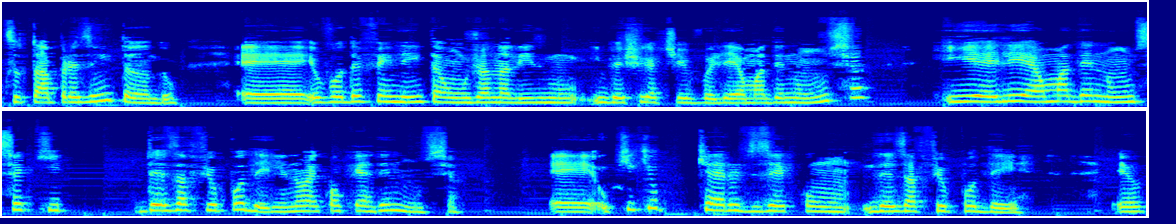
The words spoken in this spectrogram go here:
você está apresentando. É, eu vou defender, então, o jornalismo investigativo. Ele é uma denúncia e ele é uma denúncia que desafia o poder. Ele não é qualquer denúncia. É, o que, que eu quero dizer com desafio poder? Eu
